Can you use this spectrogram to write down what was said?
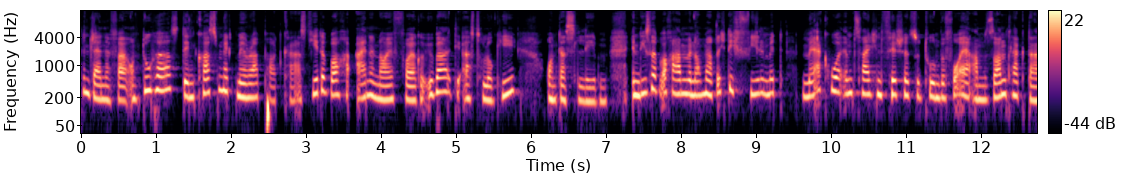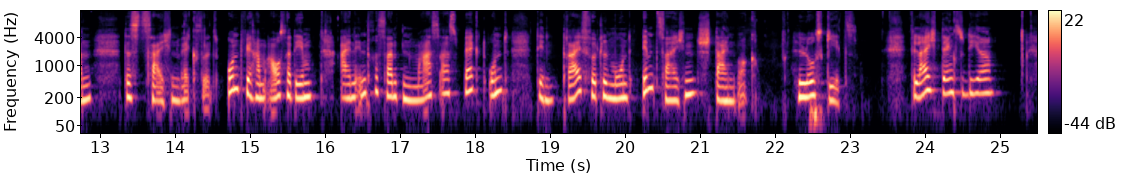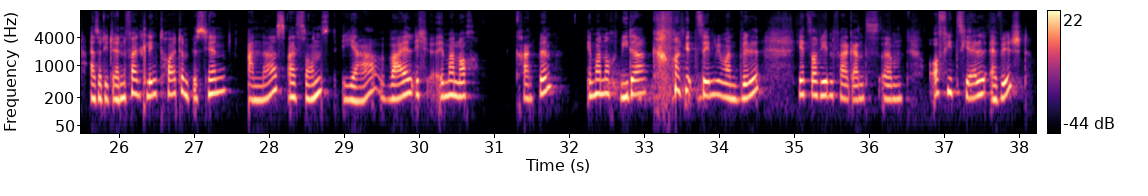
Bin Jennifer und du hörst den Cosmic Mirror Podcast. Jede Woche eine neue Folge über die Astrologie und das Leben. In dieser Woche haben wir nochmal richtig viel mit Merkur im Zeichen Fische zu tun, bevor er am Sonntag dann das Zeichen wechselt. Und wir haben außerdem einen interessanten Marsaspekt und den Dreiviertelmond im Zeichen Steinbock. Los geht's. Vielleicht denkst du dir, also die Jennifer klingt heute ein bisschen anders als sonst, ja, weil ich immer noch krank bin. Immer noch wieder, kann man jetzt sehen, wie man will. Jetzt auf jeden Fall ganz ähm, offiziell erwischt.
